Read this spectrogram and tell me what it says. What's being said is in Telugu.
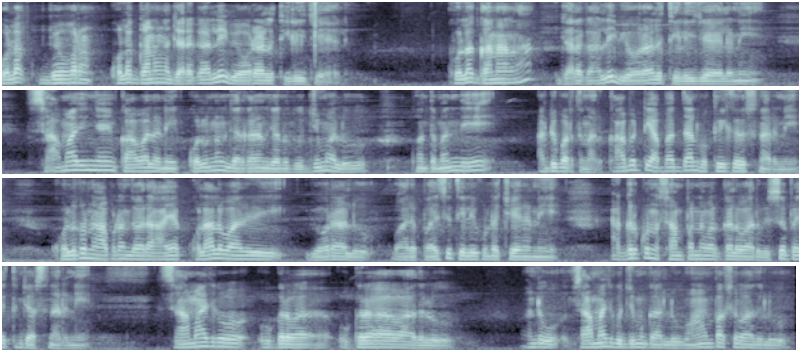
కుల వివరణ కుల గణన జరగాలి వివరాలు తెలియజేయాలి. కుల గణన జరగాలి వివరాలు తెలియజేయాలని. సామాజిక న్యాయం కావాలని కులగణన జరగాలని జరుగుతున్న ఉద్యమాలు కొంతమంది అడ్డుపడుతున్నారు. కాబట్టి అబద్ధాలు వక్రీకరిస్తున్నారని. కులగను ఆపడం ద్వారా ఆయా కులాల వారి వివరాలు వారి పరిస్థితి తెలియకుండా చేయనని అగ్రకున్న సంపన్న వర్గాల వారు విశ్వ ప్రయత్నం చేస్తున్నారని. సామాజిక ఉగ్రవా ఉగ్రవాదులు అంటే సామాజిక ఉద్యమకారులు వామపక్షవాదులు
